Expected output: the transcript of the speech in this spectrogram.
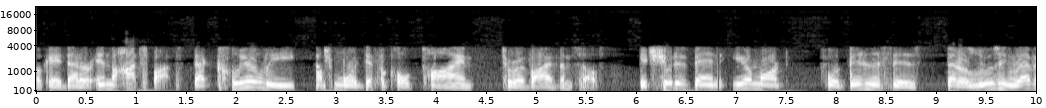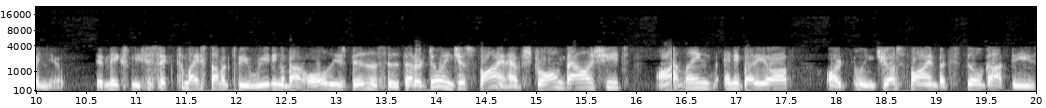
okay, that are in the hot spots that clearly have a more difficult time to revive themselves. It should have been earmarked for businesses that are losing revenue. It makes me sick to my stomach to be reading about all these businesses that are doing just fine, have strong balance sheets, aren't laying anybody off, are doing just fine, but still got these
